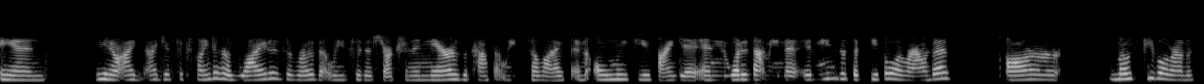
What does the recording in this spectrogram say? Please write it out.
And, you know, I, I just explained to her wide is the road that leads to destruction and narrow is the path that leads to life, and only few find it. And what does that mean? That it means that the people around us are most people around us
